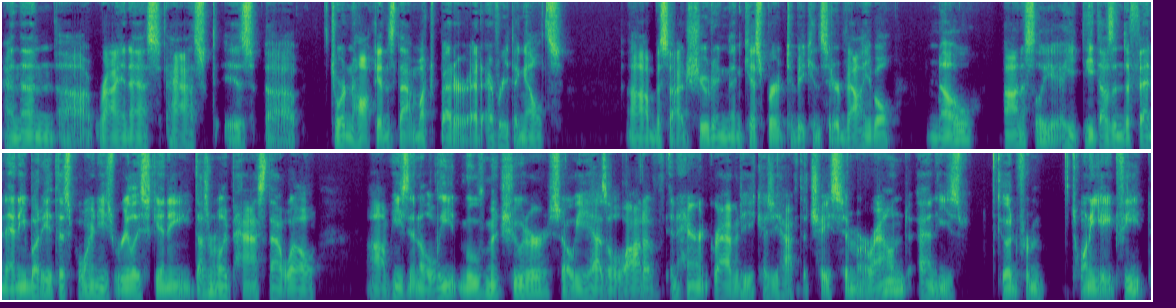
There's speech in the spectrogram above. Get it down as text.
And then uh, Ryan S asked, is uh, Jordan Hawkins that much better at everything else? uh, besides shooting than Kispert to be considered valuable? No, honestly, he, he doesn't defend anybody at this point. He's really skinny. He doesn't really pass that well. Um, he's an elite movement shooter, so he has a lot of inherent gravity because you have to chase him around, and he's good from 28 feet.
